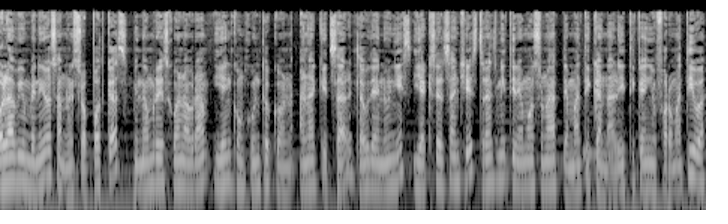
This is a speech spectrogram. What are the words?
Hola, bienvenidos a nuestro podcast. Mi nombre es Juan Abraham y en conjunto con Ana Quetzal, Claudia Núñez y Axel Sánchez transmitiremos una temática analítica e informativa.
